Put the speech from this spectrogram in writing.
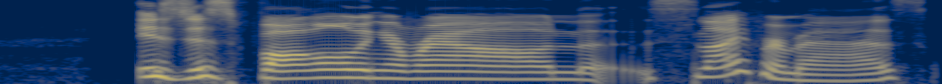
is just following around Sniper Mask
